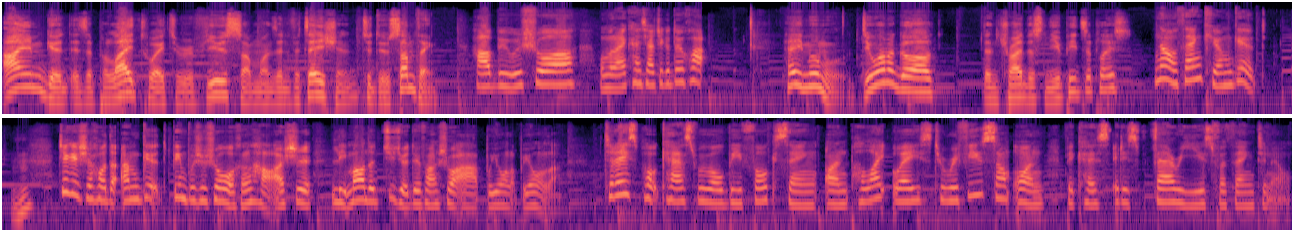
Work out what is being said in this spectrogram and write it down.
I am good is a polite way to refuse someone's invitation to do something. 好，比如说，我们来看一下这个对话。Hey Mumu, do you want to go out and try this new pizza place? No, thank you, I'm good. 嗯，这个时候的 I'm good 并不是说我很好，而是礼貌的拒绝对方说啊，不用了，不用了。Today's podcast, we will be focusing on polite ways to refuse someone because it is very useful thing to know.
